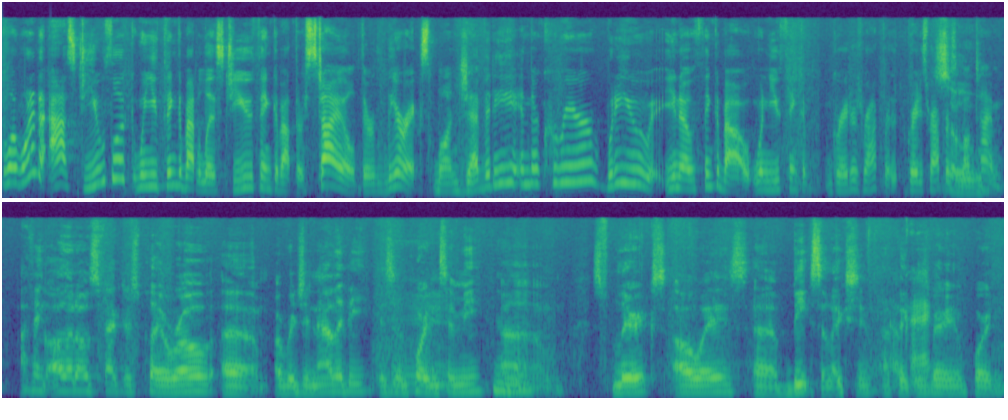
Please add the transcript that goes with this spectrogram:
Well, I wanted to ask, do you look, when you think about a list, do you think about their style, their lyrics, longevity in their career? What do you, you know, think about when you think of greatest rapper, greatest rappers of all time? I think all of those factors play a role. Um, originality is important to me. Mm-hmm. Um, lyrics always. Uh, beat selection I think Okay. is very important.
